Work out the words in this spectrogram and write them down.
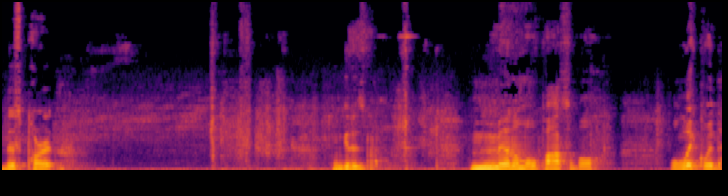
this part and get as minimal possible liquid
